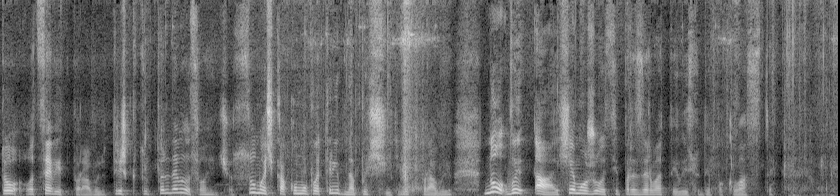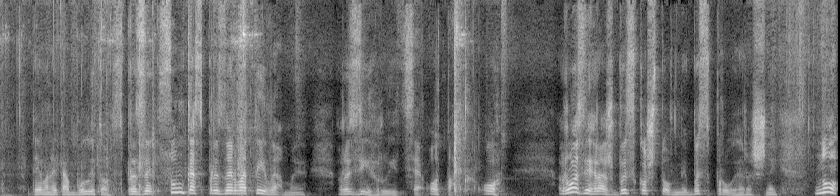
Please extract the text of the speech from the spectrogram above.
то оце відправлю. Трішки тут передивилася, але нічого. Сумочка, кому потрібна, пишіть, відправлю. Ну, ви, а, ще можу оці презервативи сюди покласти. Де вони там були, то з презер... сумка з презервативами розігрується. Отак. О, розіграш безкоштовний, безпрограшний. Ну,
